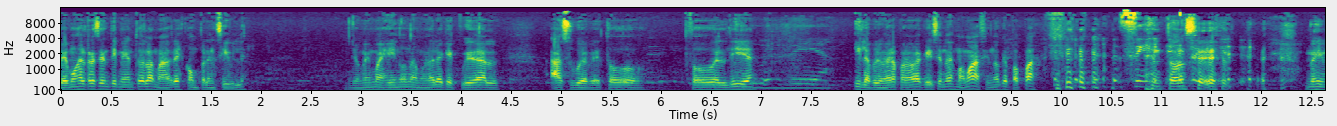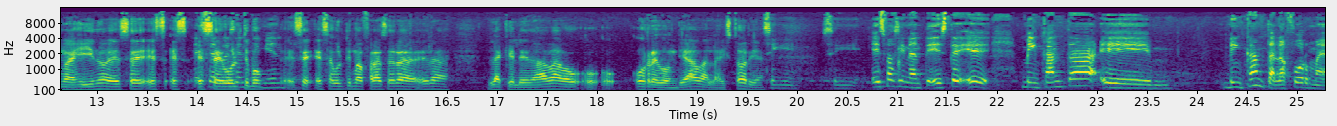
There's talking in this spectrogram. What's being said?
vemos el resentimiento de la madre, es comprensible. Yo me imagino una madre que cuida a su bebé todo, todo el día. Todo el día y la primera palabra que dice no es mamá, sino que papá. sí. Entonces, me imagino ese, ese, ese, último, esa última frase era, era, la que le daba o, redondeaba la historia. Sí, sí, es fascinante. Este, eh, me encanta, eh, me encanta la forma,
